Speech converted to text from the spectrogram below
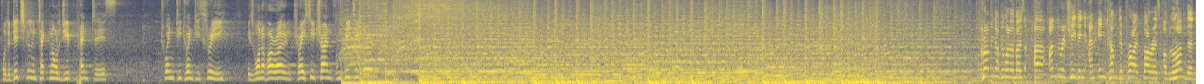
for the Digital and Technology Apprentice 2023 is one of our own, Tracy Tran from BT Group. Of the most uh, underachieving and income deprived boroughs of London,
